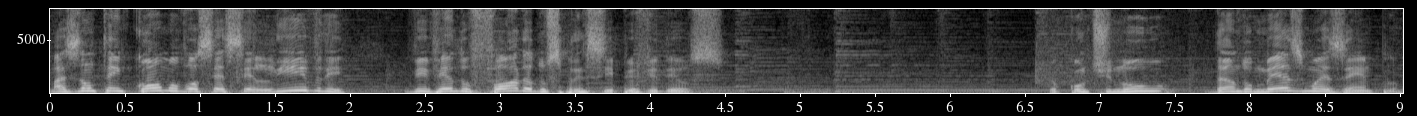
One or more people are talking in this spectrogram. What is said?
mas não tem como você ser livre vivendo fora dos princípios de Deus. Eu continuo dando o mesmo exemplo.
